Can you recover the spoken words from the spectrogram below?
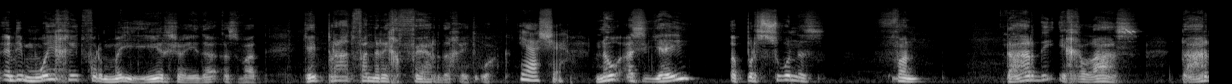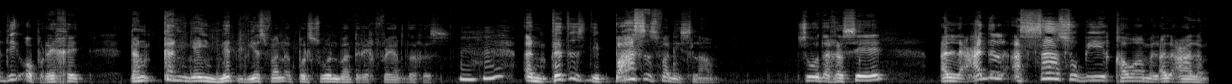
En die mooiheid vir my hier, Shaida, is wat jy praat van regverdigheid ook. Ja, Sheikh. Nou as jy 'n persoon is van daardie iglaas, daardie opregheid, dan kan jy net wees van 'n persoon wat regverdig is. Mhm. Mm en dit is die basis van Islam. So dat gesê al-adl asasu bi qawam al-alam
